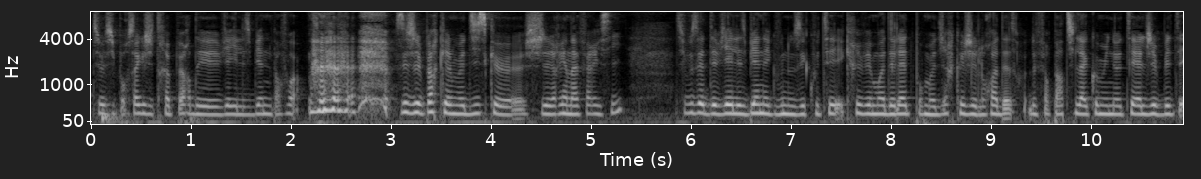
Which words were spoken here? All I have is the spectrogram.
C'est aussi pour ça que j'ai très peur des vieilles lesbiennes parfois. Parce que j'ai peur qu'elles me disent que j'ai rien à faire ici. Si vous êtes des vieilles lesbiennes et que vous nous écoutez, écrivez-moi des lettres pour me dire que j'ai le droit de faire partie de la communauté LGBT.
